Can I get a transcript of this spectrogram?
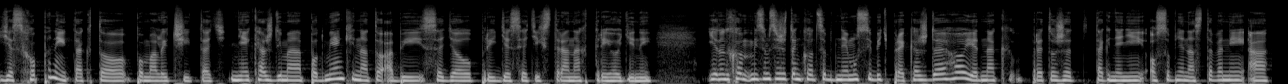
je schopný takto pomaly čítať. Nie každý má podmienky na to, aby sedel pri desiatich stranách 3 hodiny. Jednoducho, myslím si, že ten koncept nemusí byť pre každého, jednak pretože tak není osobne nastavený a,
